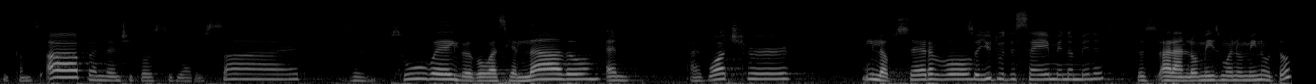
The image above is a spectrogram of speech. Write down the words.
She comes up and then she goes to the other side. Entonces sube y luego va hacia el lado And I watch her. Y la observo. So you do the same in a minute. Entonces harán lo mismo en un minuto.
